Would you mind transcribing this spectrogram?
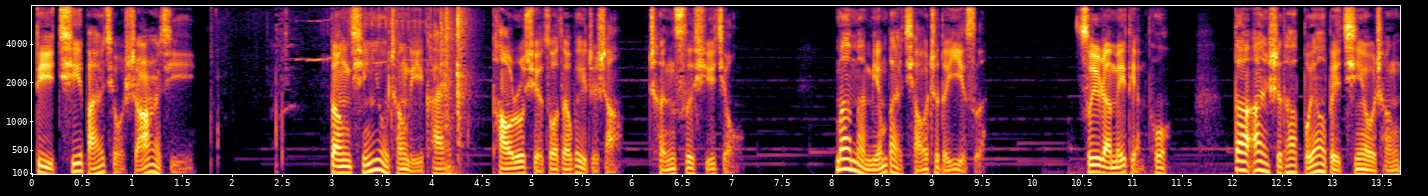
第七百九十二集。等秦佑成离开，陶如雪坐在位置上沉思许久，慢慢明白乔治的意思。虽然没点破，但暗示他不要被秦佑成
